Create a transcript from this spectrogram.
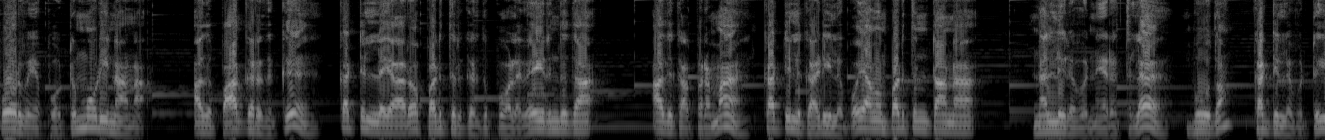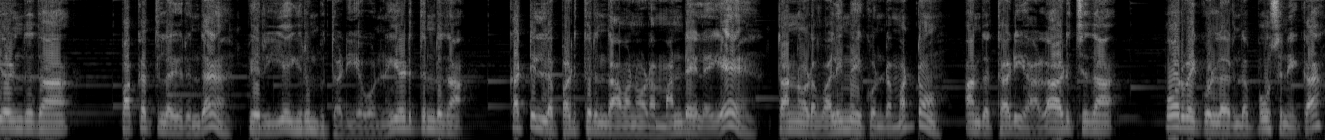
போர்வைய போட்டு மூடினானா? அது பார்க்கறதுக்கு கட்டில்ல யாரோ படுத்திருக்கிறது போலவே இருந்துதான் அதுக்கப்புறமா கட்டிலுக்கு அடியில போய் அவன் படுத்துட்டானா நள்ளிரவு நேரத்துல பூதம் கட்டில விட்டு எழுந்துதான் பக்கத்துல இருந்த பெரிய இரும்பு தடிய ஒண்ணு எடுத்துட்டுதான் கட்டில்ல படுத்திருந்த அவனோட மண்டையிலேயே தன்னோட வலிமை கொண்ட மட்டும் அந்த தடியால அடிச்சுதான் போர்வைக்குள்ள இருந்த பூசணிக்காய்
